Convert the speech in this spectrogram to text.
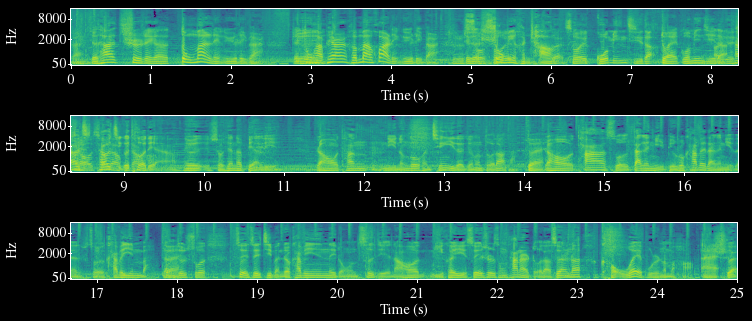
对。就它是这个动漫领域里边，这对动画片和漫画领域里边这个寿命很长，对，所谓国民级的，对国民级的。它有销它有几个特点啊，因为首先它便利，然后它你能够很轻易的就能得到它。对。然后它所带给你，比如说咖啡带给你的所谓咖啡因吧，咱们对就说最最基本就是咖啡因那种刺激，然后你可以随时从它那儿得到，虽然它口味不是那么好，哎对，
